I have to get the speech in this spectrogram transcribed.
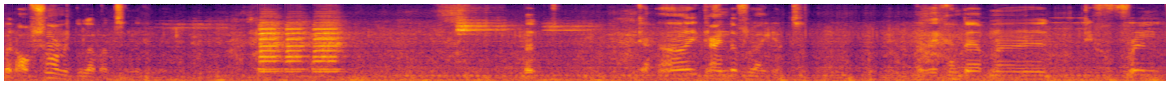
বাট অপশন অনেকগুলো পাচ্ছেন but I kind of like it এখানটায় আপনার ডিফারেন্ট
